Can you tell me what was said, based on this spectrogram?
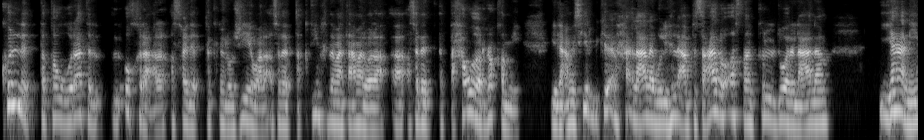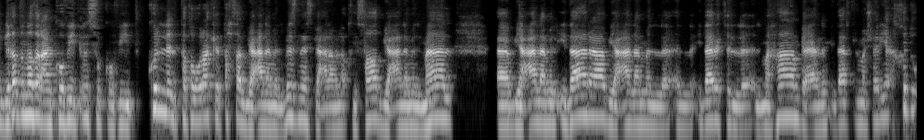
كل التطورات الأخرى على الأصعدة التكنولوجية وعلى أصعدة تقديم خدمات العمل وعلى أصعدة التحول الرقمي اللي عم يصير بكل أنحاء العالم واللي هلأ عم تسعى له أصلا كل دول العالم. يعني بغض النظر عن كوفيد انسوا كوفيد. كل التطورات اللي بتحصل بعالم ال business بعالم الاقتصاد بعالم المال آه، بعالم الإدارة بعالم إدارة المهام بعالم إدارة المشاريع. خذوا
